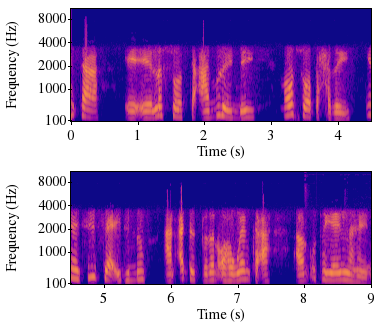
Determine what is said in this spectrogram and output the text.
intaa la soo tacaamulaynay noo soo baxday inaan sii saa-idino aan cadad badan oo haweenka ah aan u tayeyn lahayn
